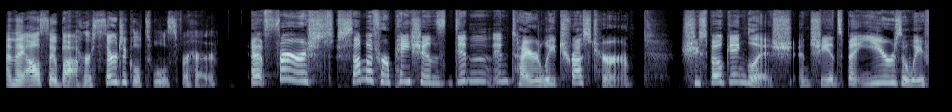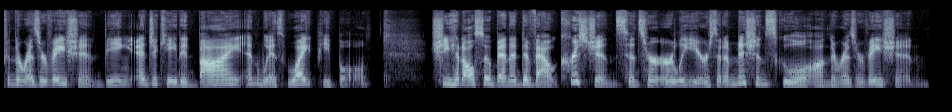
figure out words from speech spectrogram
and they also bought her surgical tools for her. At first, some of her patients didn't entirely trust her. She spoke English, and she had spent years away from the reservation, being educated by and with white people. She had also been a devout Christian since her early years at a mission school on the reservation.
